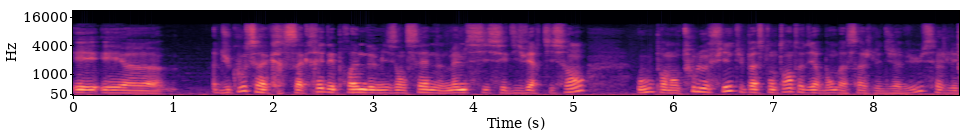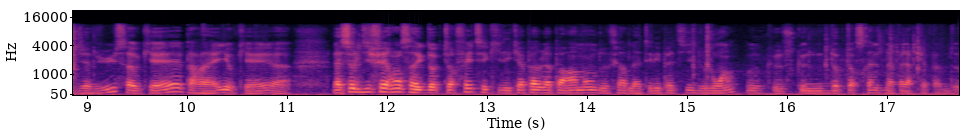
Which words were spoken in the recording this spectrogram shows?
Et, et, euh, du coup, ça, cr- ça crée des problèmes de mise en scène, même si c'est divertissant, où pendant tout le film, tu passes ton temps à te dire bon bah ça je l'ai déjà vu, ça je l'ai déjà vu, ça ok, pareil, ok. euh. La seule différence avec Doctor Fate, c'est qu'il est capable apparemment de faire de la télépathie de loin, euh, que ce que Doctor Strange n'a pas l'air capable de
